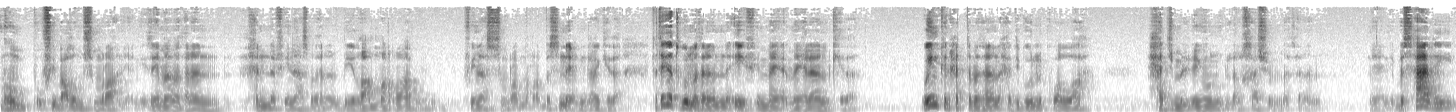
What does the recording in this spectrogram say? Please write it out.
هم وفي بعضهم سمران يعني. زي ما مثلا إحنا في ناس مثلا بيضان مرة وفي ناس سمران مرة بس إنه على كذا. فتقدر تقول مثلا إيه في ميلان كذا. ويمكن حتى مثلا أحد يقول لك والله حجم العيون ولا الخشم مثلا يعني. بس هذه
